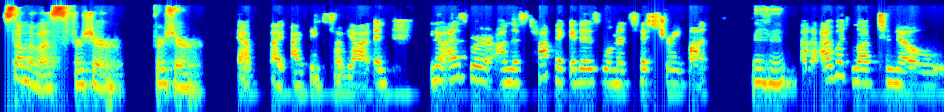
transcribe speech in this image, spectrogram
Some of us, for sure. For sure. Yeah, I, I think so. Yeah. And, you know, as we're on this topic, it is Women's History Month. Mm-hmm. And I would love to know,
